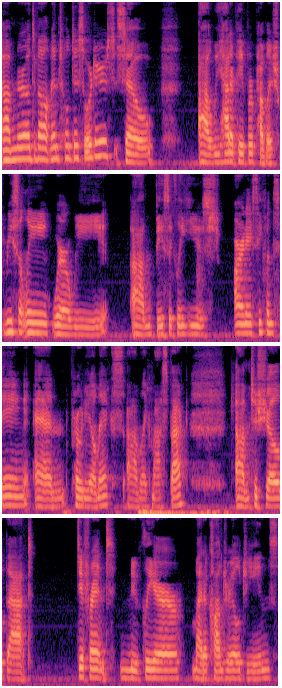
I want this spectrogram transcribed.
um, neurodevelopmental disorders. So uh, we had a paper published recently where we um, basically used RNA sequencing and proteomics, um, like mass spec, um, to show that different nuclear mitochondrial genes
